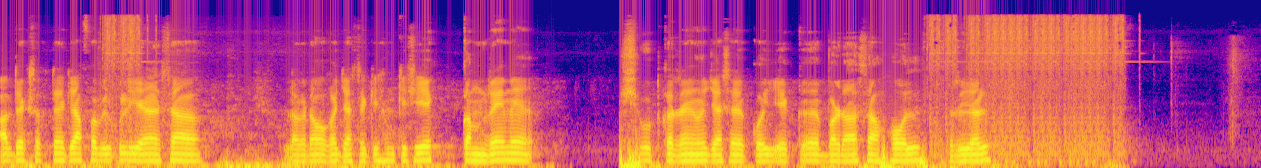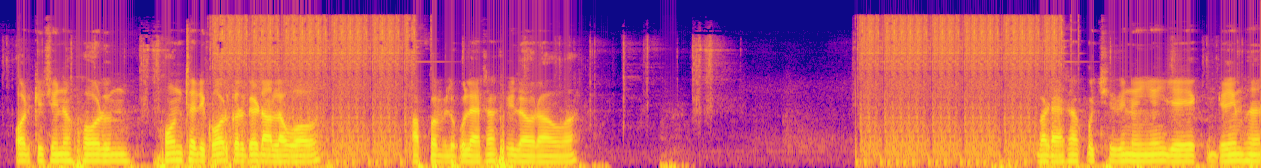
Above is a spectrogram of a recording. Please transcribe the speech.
आप देख सकते हैं कि आपको बिल्कुल ये ऐसा लग रहा होगा जैसे कि हम किसी एक कमरे में शूट कर रहे हो, जैसे कोई एक बड़ा सा हॉल, रियल। और किसी ने फ़ोन, फ़ोन से रिकॉर्ड करके डाला हुआ हो। आपको बिल्कुल ऐसा फील हो रहा होगा। बट ऐसा कुछ भी नहीं है, ये एक गेम है।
